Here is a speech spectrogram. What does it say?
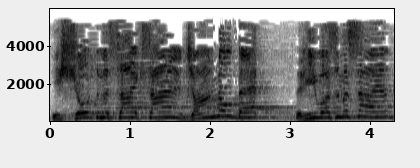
He showed the Messiah sign, and John knew that, that he was a Messiah.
